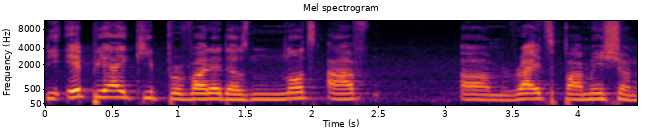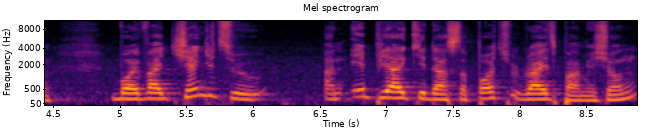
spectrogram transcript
the api key provided does not have um, write permission but if i change it to an api key that supports write permission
